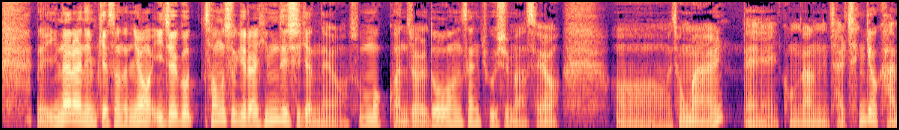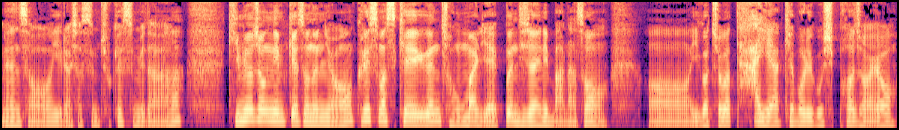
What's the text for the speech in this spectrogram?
네, 이나라님께서는요, 이제 곧 성수기라 힘드시겠네요. 손목 관절도 항상 조심하세요. 어, 정말, 네, 건강 잘 챙겨가면서 일하셨으면 좋겠습니다. 김효정님께서는요, 크리스마스 케이크는 정말 예쁜 디자인이 많아서, 어, 이것저것 다 예약해버리고 싶어져요.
